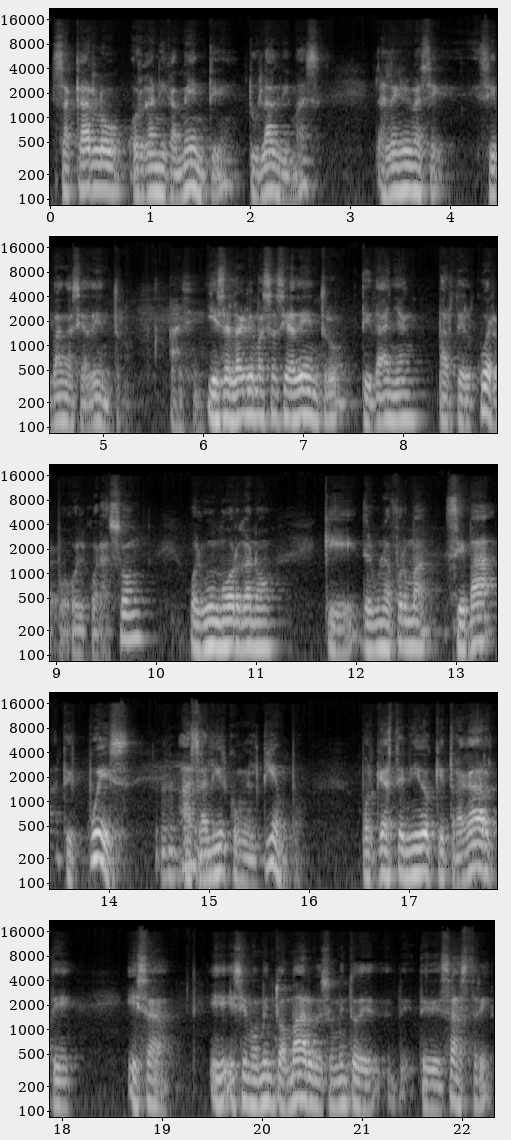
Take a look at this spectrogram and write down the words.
sacarlo orgánicamente, tus lágrimas, las lágrimas se, se van hacia adentro. Ah, sí. Y esas lágrimas hacia adentro te dañan parte del cuerpo, o el corazón, o algún órgano que de alguna forma se va después a salir con el tiempo, porque has tenido que tragarte esa, e, ese momento amargo, ese momento de, desastre,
